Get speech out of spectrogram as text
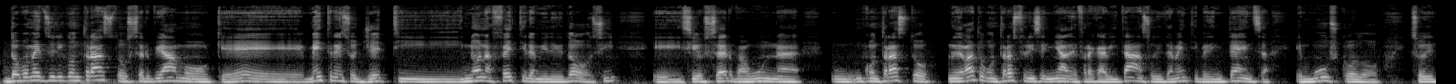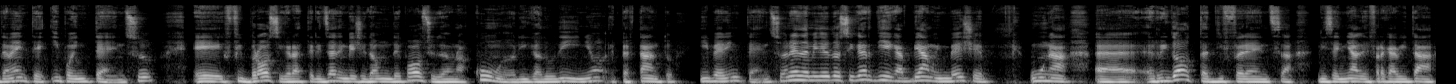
Dopo mezzo di contrasto osserviamo che mentre nei soggetti non affetti da amiloidosi eh, si osserva un, un, contrasto, un elevato contrasto di segnale fra cavità solitamente iperintensa e muscolo solitamente ipointenso e fibrosi caratterizzati invece da un deposito, da un accumulo di gadolinio e pertanto iperintenso. Nell'amiloidosi cardiaca abbiamo invece una eh, ridotta differenza di segnale fra cavità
